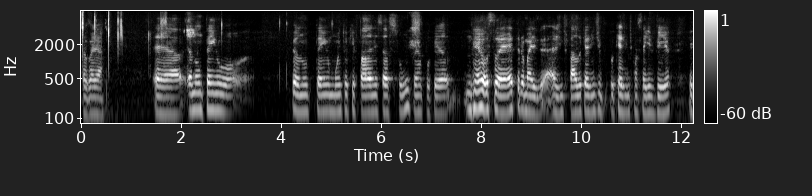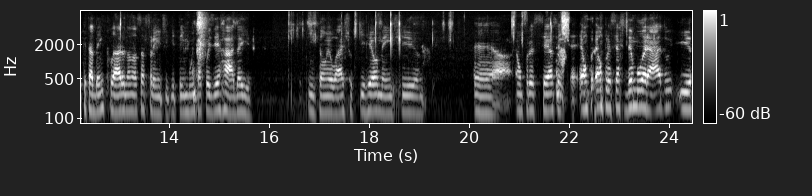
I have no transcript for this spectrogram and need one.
qual é? É, eu não tenho, eu não tenho muito o que falar nesse assunto, né? Porque né, eu sou hétero, mas a gente fala o que a gente, o que a gente consegue ver e o que tá bem claro na nossa frente, que tem muita coisa errada aí. Então eu acho que realmente é, é um processo é um, é um processo demorado e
